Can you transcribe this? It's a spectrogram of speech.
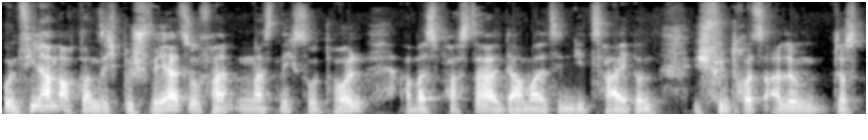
Und viele haben auch dann sich beschwert, so fanden das nicht so toll, aber es passte halt damals in die Zeit und ich finde trotz allem, dass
